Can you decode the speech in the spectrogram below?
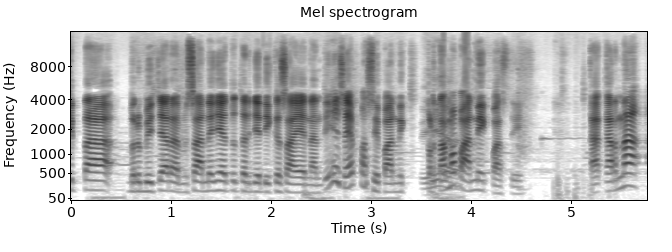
kita berbicara, seandainya itu terjadi ke saya nanti, ya saya pasti panik. Iya. Pertama panik pasti. Ka- Karena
